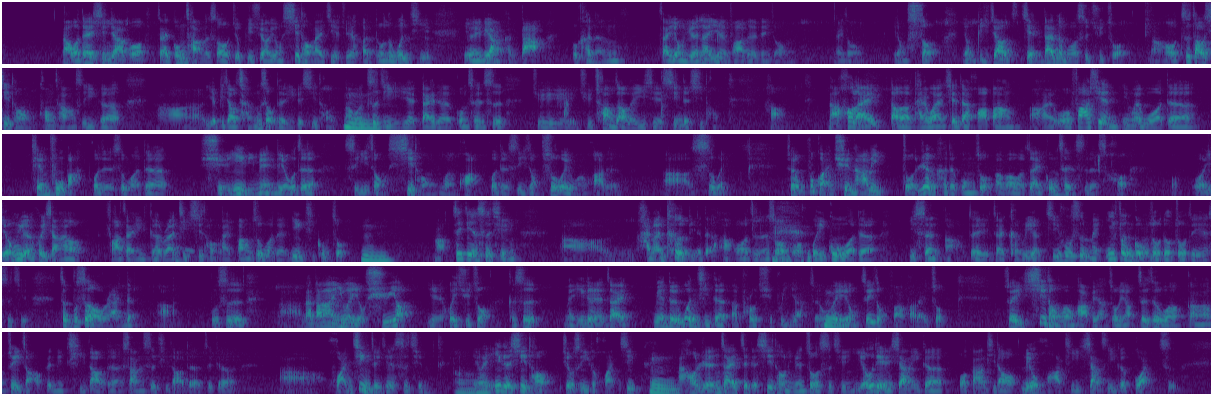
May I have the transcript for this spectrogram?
那我在新加坡在工厂的时候，就必须要用系统来解决很多的问题，因为量很大，不可能再用原来研发的那种那种用手用比较简单的模式去做。然后制造系统通常是一个啊也比较成熟的一个系统。那我自己也带着工程师。去去创造了一些新的系统，好，那后来到了台湾，现在华邦啊，我发现因为我的天赋吧，或者是我的血液里面流着是一种系统文化，或者是一种数位文化的啊思维，所以我不管去哪里做任何的工作，包括我在工程师的时候，我我永远会想要发展一个软体系统来帮助我的硬体工作。嗯，啊，这件事情啊还蛮特别的哈，我只能说我回顾我的一生啊，在在 career 几乎是每一份工作都做这件事情，这不是偶然的啊，不是啊，那当然因为有需要也会去做，可是每一个人在面对问题的 approach 不一样，所以我会用这种方法来做。所以系统文化非常重要，这是我刚刚最早跟你提到的，上一次提到的这个啊环境这件事情。因为一个系统就是一个环境，嗯，然后人在这个系统里面做事情，有点像一个我刚刚提到溜滑梯，像是一个管子，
